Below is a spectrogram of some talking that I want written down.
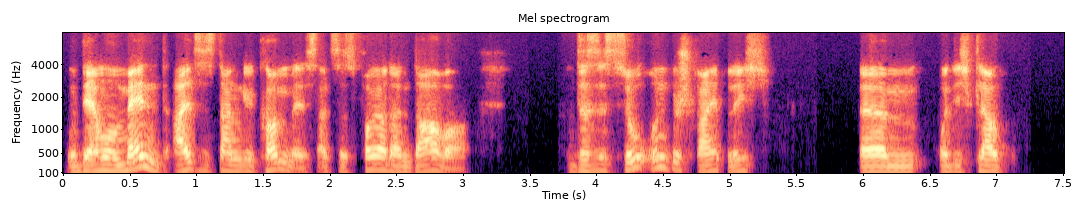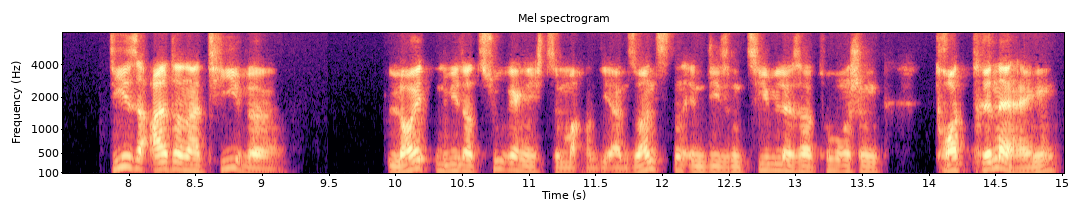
Und der Moment, als es dann gekommen ist, als das Feuer dann da war, das ist so unbeschreiblich. Ähm, und ich glaube, diese Alternative Leuten wieder zugänglich zu machen, die ansonsten in diesem zivilisatorischen Trott drinne hängen,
